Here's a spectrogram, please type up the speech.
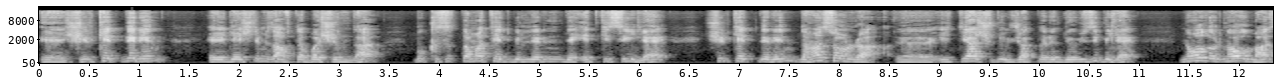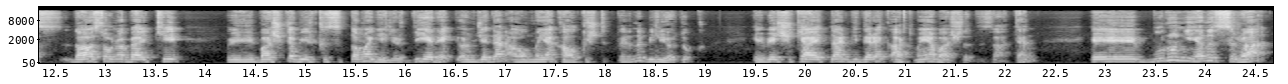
E, şirketlerin e, geçtiğimiz hafta başında bu kısıtlama tedbirlerinin de etkisiyle şirketlerin daha sonra e, ihtiyaç duyacakları dövizi bile ne olur ne olmaz daha sonra belki e, başka bir kısıtlama gelir diyerek önceden almaya kalkıştıklarını biliyorduk. E, ve şikayetler giderek artmaya başladı zaten. E, bunun yanı sıra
